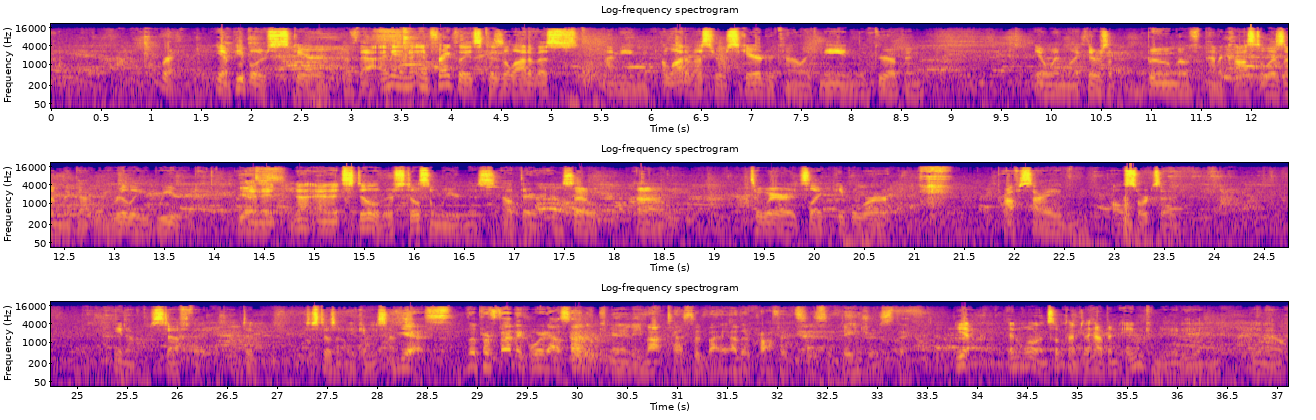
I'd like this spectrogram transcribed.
Right. Yeah, people are scared of that. I mean, and, and frankly, it's because a lot of us, I mean, a lot of us who are scared are kind of like me, and we grew up in, you know, when like there was a boom of Pentecostalism that got really weird. Yes. And it, not, and it's still there's still some weirdness out there, and so um, to where it's like people were prophesying all sorts of, you know, stuff that, that just doesn't make any sense. Yes, the prophetic word outside of community, not tested by other prophets, is a dangerous thing. Yeah, and well, and sometimes it happened in community, and you know,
